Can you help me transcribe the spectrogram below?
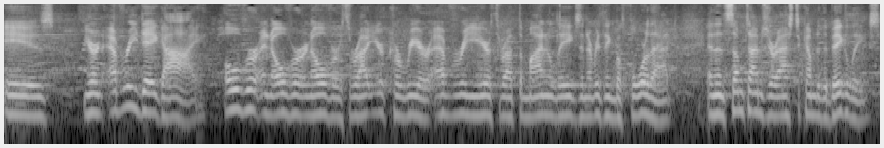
is you're an everyday guy over and over and over throughout your career, every year throughout the minor leagues and everything before that. And then sometimes you're asked to come to the big leagues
